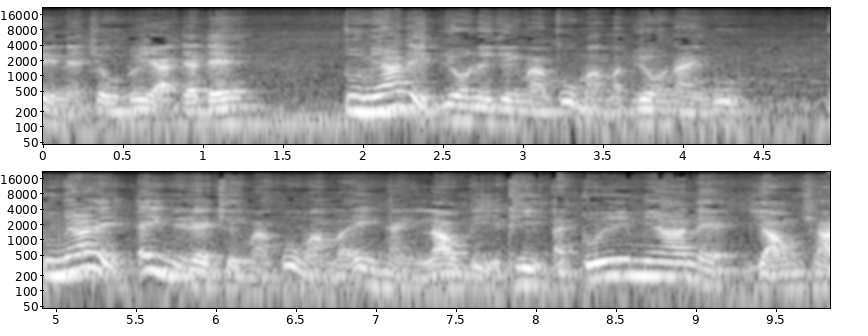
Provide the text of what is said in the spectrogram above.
တွေနဲ့ကြုံတွေ့ရတတ်တယ်သူများတွေပြောနေချိန်မှာကိုယ်မှမပြောနိုင်ဘူးသူများတွေအိတ်နေတဲ့ချိန်မှာကိုယ်မှမအိတ်နိုင်လောက်ဒီအထိအတွေးများနဲ့ရောင်ချာ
